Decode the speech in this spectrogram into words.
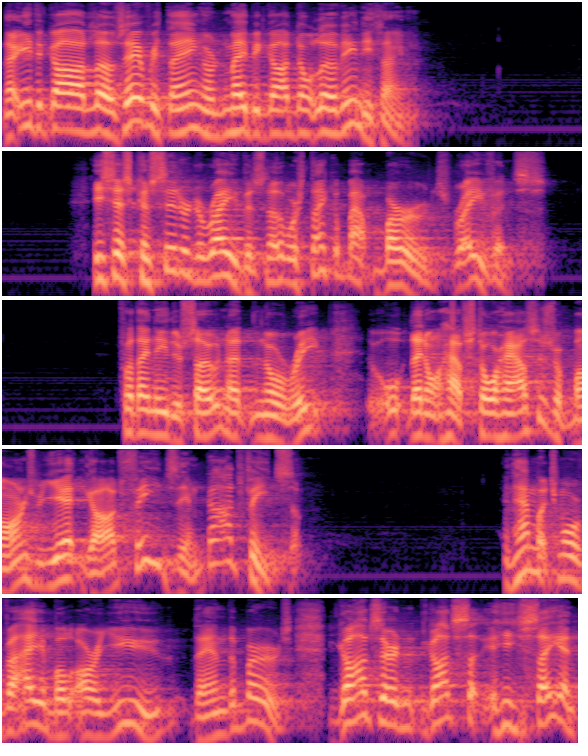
Now, either God loves everything or maybe God don't love anything. He says, Consider the ravens. In other words, think about birds, ravens. For they neither sow nor reap. They don't have storehouses or barns, but yet God feeds them. God feeds them. And how much more valuable are you than the birds? God's there, God's He's saying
